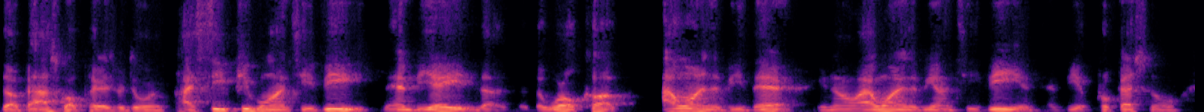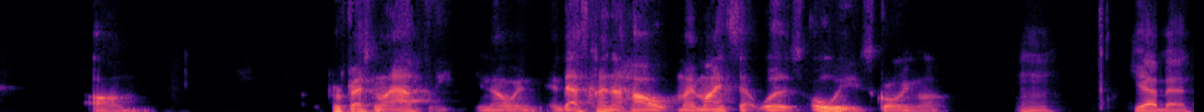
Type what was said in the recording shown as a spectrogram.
the basketball players were doing. I see people on TV, the NBA, the the World Cup. I wanted to be there. You know, I wanted to be on TV and, and be a professional um, professional athlete, you know, and, and that's kind of how my mindset was always growing up. Mm-hmm. Yeah, man.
